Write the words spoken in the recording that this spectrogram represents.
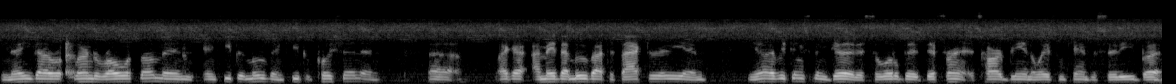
you know, you gotta learn to roll with them and and keep it moving, keep it pushing. And uh, like I, I made that move out to factory, and you know, everything's been good. It's a little bit different. It's hard being away from Kansas City, but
